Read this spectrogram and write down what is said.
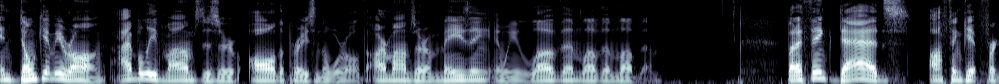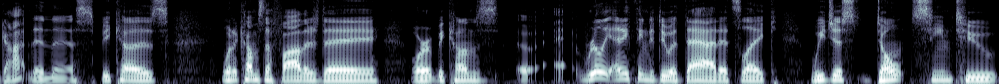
And don't get me wrong, I believe moms deserve all the praise in the world. Our moms are amazing and we love them, love them, love them. But I think dads often get forgotten in this because when it comes to Father's Day or it becomes uh, really anything to do with dad, it's like we just don't seem to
